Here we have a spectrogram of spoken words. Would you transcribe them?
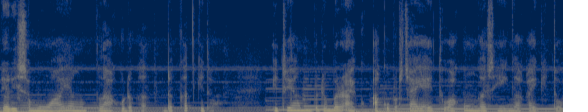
dari semua yang telah aku dekat dekat gitu. Itu yang bener-bener aku, aku percaya itu aku nggak sih nggak kayak gitu.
